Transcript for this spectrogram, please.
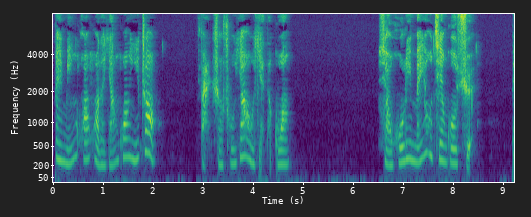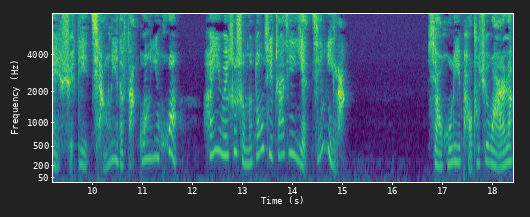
被明晃晃的阳光一照，反射出耀眼的光。小狐狸没有见过雪。被雪地强烈的反光一晃，还以为是什么东西扎进眼睛里啦。小狐狸跑出去玩了。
